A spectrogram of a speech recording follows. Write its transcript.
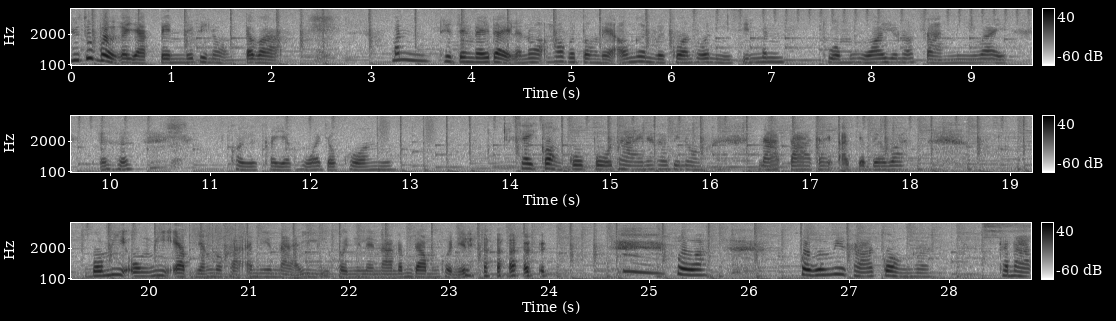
ยูทูบเบอร์ก็อยากเป็นเด้พี่น้อง แต่ว่า มันเฮ็ดจังไดได้ล่ะเนาะเฮาก็ต้องได้เอาเงินไว้ก่อนเพราะว่าหนี้สินมันท่วมหัวอยู่เนาะสร้างหนี้ไว้เออฮะข่อยก็อยากหัวเจ้าของอยู่ใส่กล่องโกโปรถ่ายนะคะพี่น้องหน้าตาก็อาจจะแบบว่าบ่มีองค์มีแอปหยังดอกค่ะ อันนี้หนาอีหลีข่อยนี่แหละหนาดำๆข่อยนี่แหละเพราะว่าเพราะว่ามีขากล่องค่ะ ขนาด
